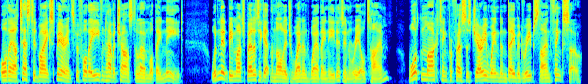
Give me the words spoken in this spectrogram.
or they are tested by experience before they even have a chance to learn what they need. Wouldn't it be much better to get the knowledge when and where they need it in real time? Wharton marketing professors Jerry Wind and David Reibstein think so.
